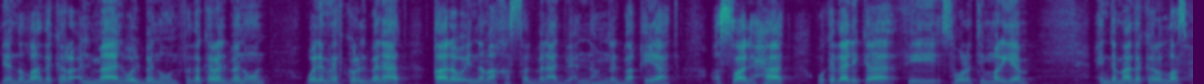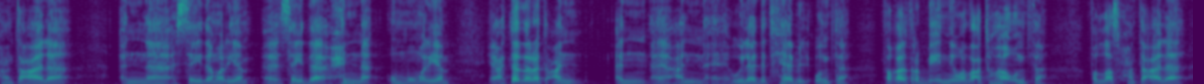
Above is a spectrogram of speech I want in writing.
لأن الله ذكر المال والبنون فذكر البنون ولم يذكر البنات قال وإنما خص البنات بأنهن الباقيات الصالحات. وكذلك في سورة مريم عندما ذكر الله سبحانه وتعالى أن السيدة مريم سيدة حنة أم مريم اعتذرت عن عن عن ولادتها بالأنثى. فقالت ربي إني وضعتها أنثى. فالله سبحانه وتعالى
